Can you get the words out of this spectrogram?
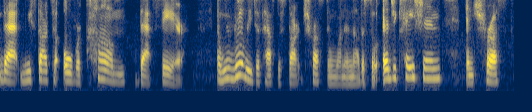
that we start to overcome that fear and we really just have to start trusting one another. So education and trust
